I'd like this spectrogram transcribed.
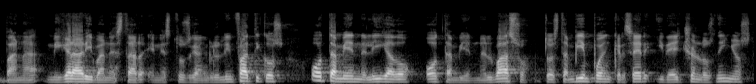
van a migrar y van a estar en estos ganglios linfáticos o también en el hígado o también en el vaso. Entonces también pueden crecer y de hecho en los niños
